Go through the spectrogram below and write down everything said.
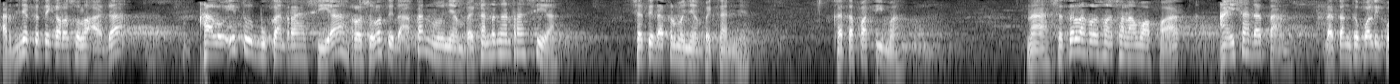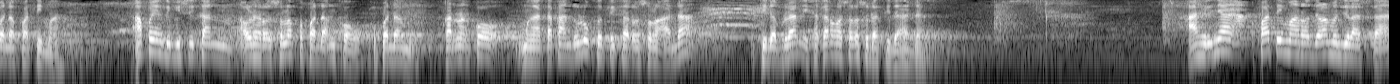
Artinya ketika Rasulullah ada, kalau itu bukan rahasia, Rasulullah tidak akan menyampaikan dengan rahasia. Saya tidak akan menyampaikannya. Kata Fatimah. Nah, setelah Rasulullah SAW wafat, Aisyah datang, datang kembali kepada Fatimah. Apa yang dibisikkan oleh Rasulullah kepada engkau, kepadamu? Karena engkau mengatakan dulu ketika Rasulullah ada, tidak berani. Sekarang Rasulullah sudah tidak ada. Akhirnya Fatimah radhiyallahu menjelaskan,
